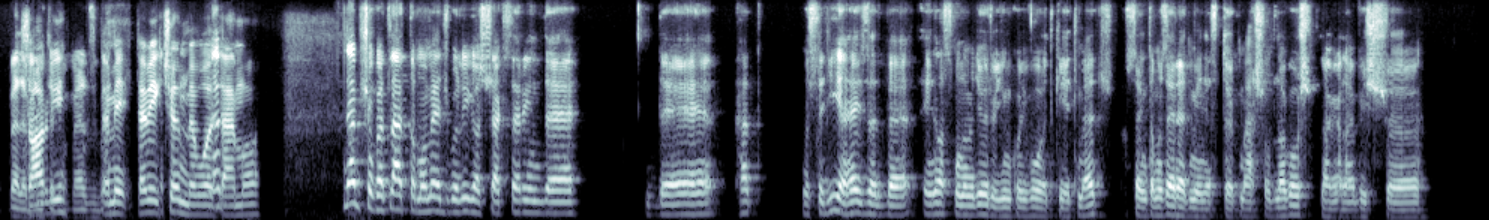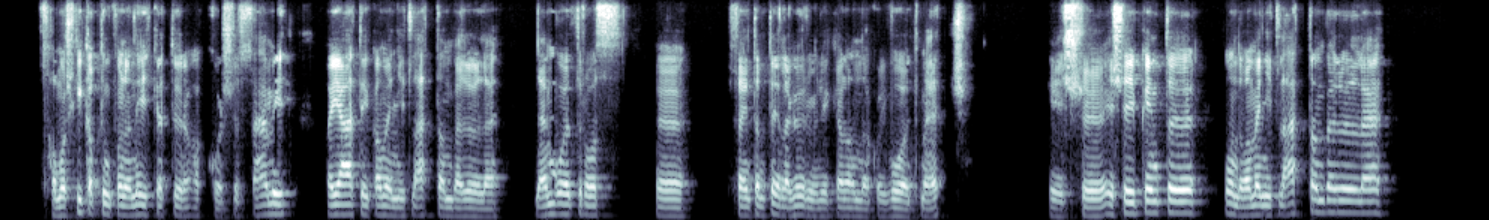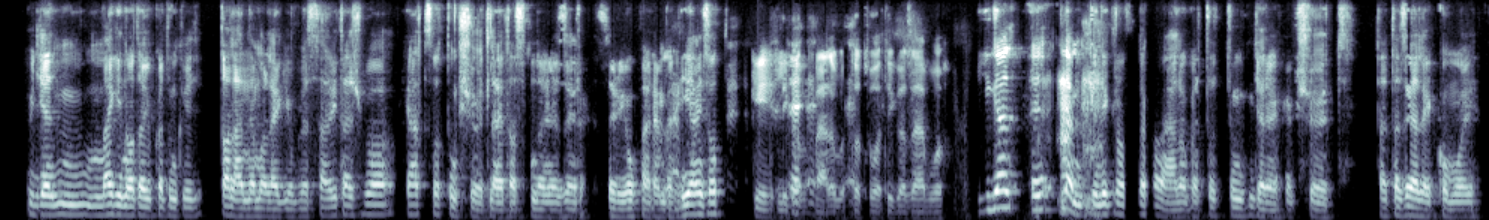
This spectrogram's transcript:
Szarvi, te még, te még csöndben voltál ma. Nem sokat láttam a meccsből igazság szerint, de, de hát most egy ilyen helyzetben én azt mondom, hogy örüljünk, hogy volt két meccs. Szerintem az eredmény ez tök másodlagos, legalábbis ha most kikaptunk volna 4-2-re, akkor se számít. A játék, amennyit láttam belőle, nem volt rossz. Szerintem tényleg örülni kell annak, hogy volt meccs. És, és egyébként mondom, amennyit láttam belőle, ugye megint oda hogy talán nem a legjobb összeállításba játszottunk, sőt lehet azt mondani, hogy ezért, ezért jó pár ember hiányzott. Két liga válogatott volt igazából. Igen, nem tűnik rossznak a válogatottunk gyerekek, sőt, tehát az elég komoly.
